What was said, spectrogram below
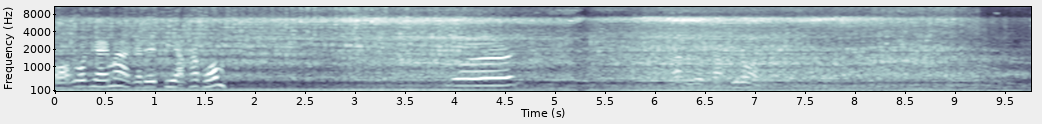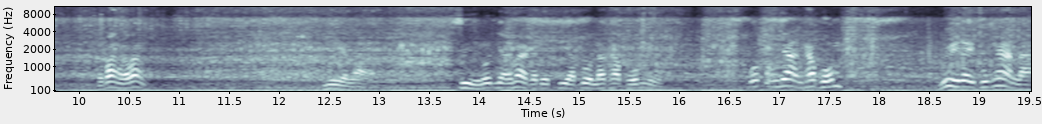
ออกรถใหญ่มากก็ได้เปียบครับผมเอ้ยตั้งรถครับพี่น้องระวังระวังนี่ล่ะสื่อรถใหญ่มากก็ได้เปียบรถแล้วครับ ผมนี่บอตองย่านครับผมลุยได้ทุกงานล่ะ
